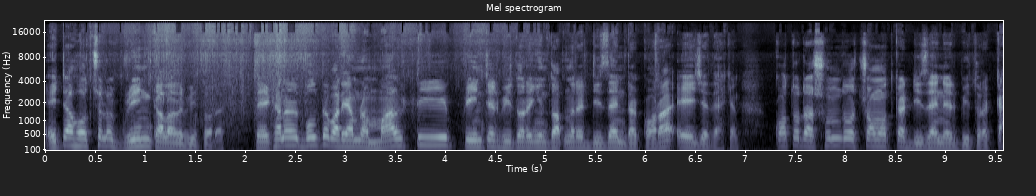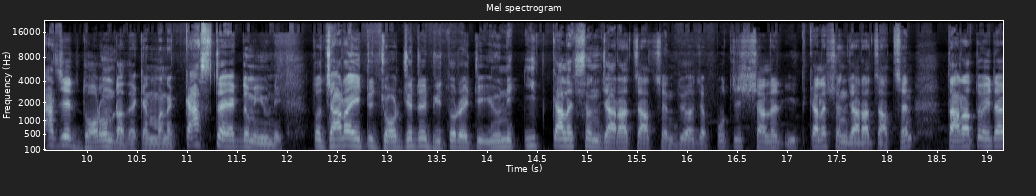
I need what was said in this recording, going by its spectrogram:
এইটা হচ্ছিল গ্রিন কালারের ভিতরে। তো এখানে বলতে পারি আমরা মাল্টি প্রিন্টের ভিতরে কিন্তু আপনার ডিজাইনটা করা। এই যে দেখেন কতটা সুন্দর, চমৎকার ডিজাইনের ভিতরে। কাজের ধরনটা দেখেন মানে কাজটা একদম ইউনিক তো যারা একটু জর্জেটের ভিতরে একটু ইউনিক ঈদ কালেকশন যারা চাচ্ছেন দু পঁচিশ সালের ঈদ কালেকশন যারা চাচ্ছেন, তারা তো এটা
